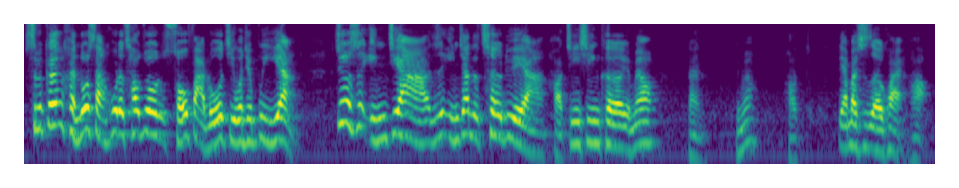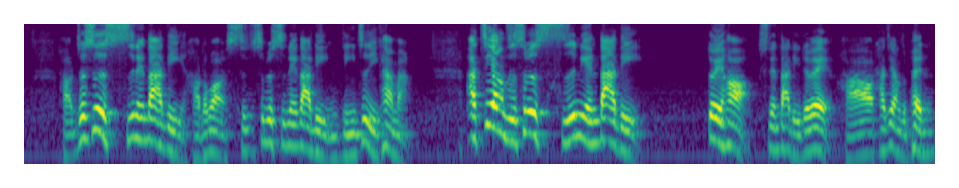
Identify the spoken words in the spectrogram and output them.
是不是跟很多散户的操作手法逻辑完全不一样？就是赢家啊，这是赢家的策略啊。好，金星科有没有？有没有？好，两百四十二块，好好，这是十年大底，好的不？十是不是十年大底？你自己看嘛。啊，这样子是不是十年大底？对哈，十年大底对不对？好，它这样子喷，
